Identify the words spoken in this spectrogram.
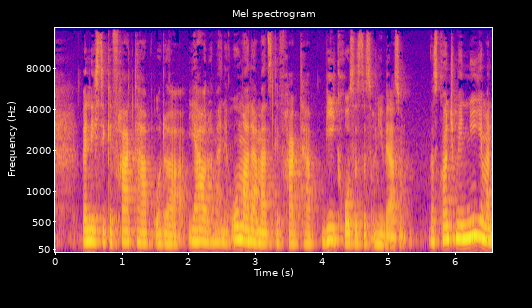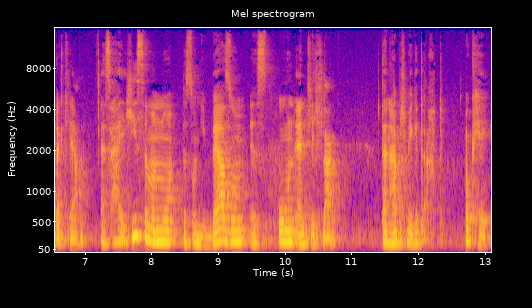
wenn ich sie gefragt habe oder ja, oder meine Oma damals gefragt habe, wie groß ist das Universum? Das konnte mir nie jemand erklären. Es hieß immer nur, das Universum ist unendlich lang. Dann habe ich mir gedacht, okay,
